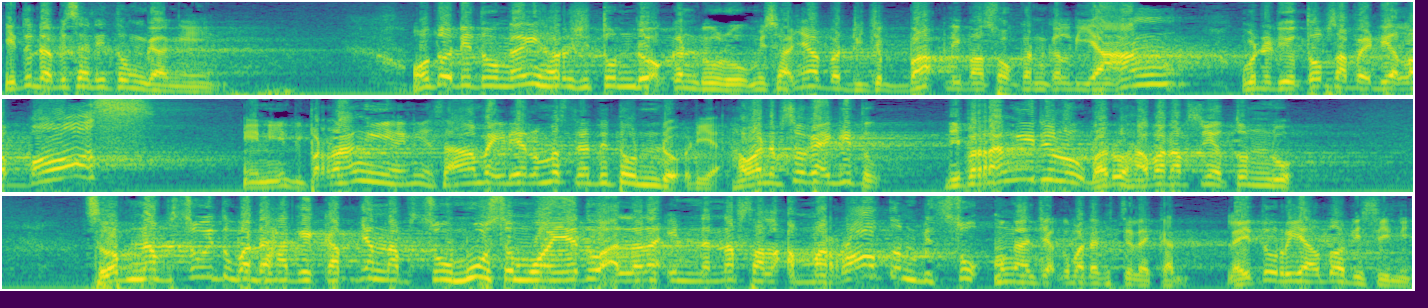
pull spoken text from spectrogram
itu tidak bisa ditunggangi. Untuk ditunggangi harus ditundukkan dulu. Misalnya dijebak dimasukkan ke liang kemudian ditutup sampai dia lemes. Ini diperangi ini sampai dia lemes dan ditunduk dia. Hawa nafsu kayak gitu. Diperangi dulu baru hawa nafsunya tunduk. Sebab nafsu itu pada hakikatnya nafsumu semuanya itu adalah inna nafsal amaratun bisu mengajak kepada kejelekan. Lah itu riyadhah di sini.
